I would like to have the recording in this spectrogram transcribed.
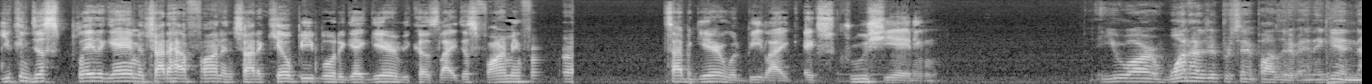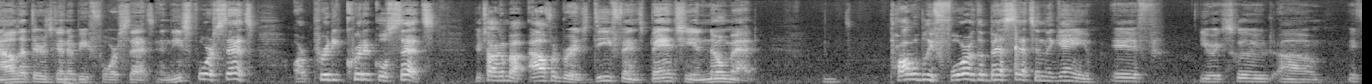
you can just play the game and try to have fun and try to kill people to get gear because like just farming for type of gear would be like excruciating. You are 100% positive. And again, now that there's going to be four sets, and these four sets are pretty critical sets. You're talking about Alpha Bridge, Defense, Banshee, and Nomad. Probably four of the best sets in the game if you exclude um, if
